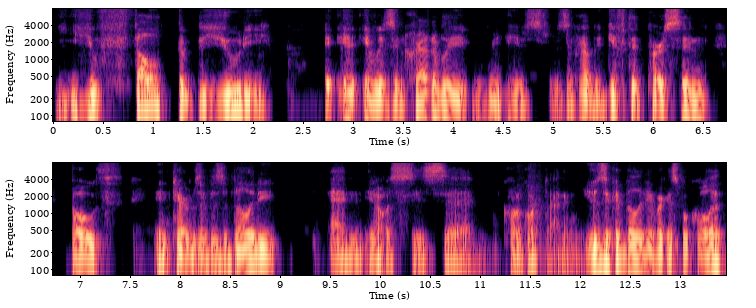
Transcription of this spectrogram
you felt the beauty. It, it was incredibly. He was, was an incredibly gifted person, both in terms of his ability and you know his, his uh, quote unquote know, music ability, I guess we'll call it,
